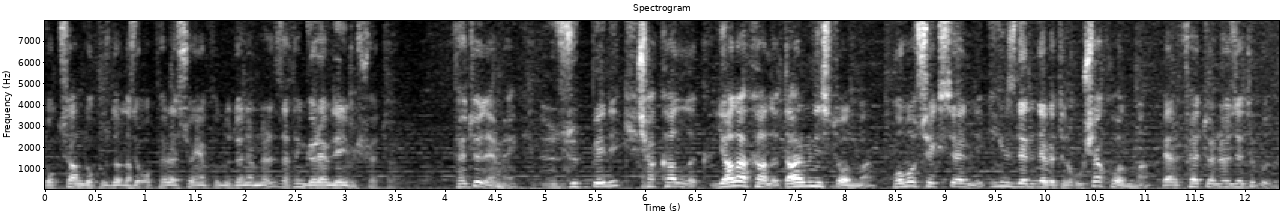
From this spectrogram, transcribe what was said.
99'larda operasyon yapıldığı dönemlerde zaten görevdeymiş FETÖ. FETÖ demek zübbelik, çakallık, yalakalık, darwinist olma, homoseksüellik, İngilizlerin devletine uşak olma. Yani FETÖ'nün özeti budur.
